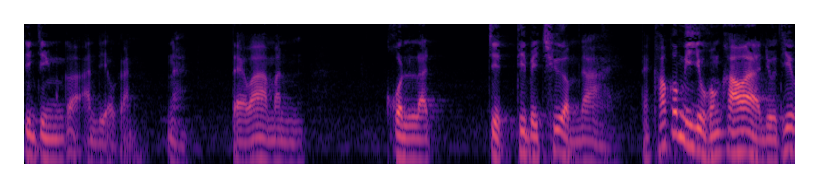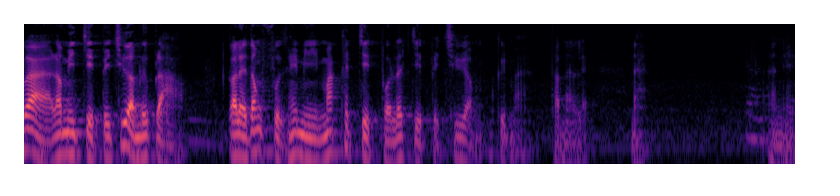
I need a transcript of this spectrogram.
จริง ๆ มันก็อันเดียวกันนะแต่ว่ามันคนละ จิตที่ไปเชื่อมได้ แต่เขาก็มีอยู่ของเขาอะอยู่ที่ว่าเรามีจิตไปเชื่อมหรือเปล่า ก็เลยต้องฝึกให้มีมรรคจิตผลจิตไปเชื่อมขึ้นมา เท่านั้นแหละนะอันนี้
